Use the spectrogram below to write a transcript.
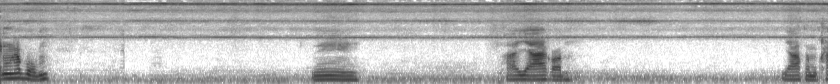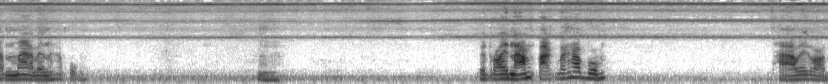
งครับผม นี่ทายาก่อน ยาสำคัญมากเลยนะครับผมอืมเป็นรอยน้ำปักนะครับผม ทาไว้ก่อน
